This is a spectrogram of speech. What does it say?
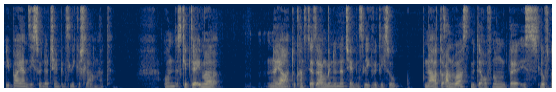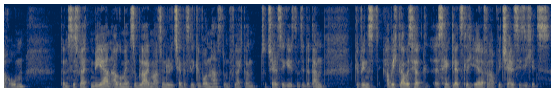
wie Bayern sich so in der Champions League geschlagen hat. Und es gibt ja immer, naja, du kannst ja sagen, wenn du in der Champions League wirklich so nah dran warst mit der Hoffnung, da ist Luft nach oben, dann ist es vielleicht mehr ein Argument zu bleiben, als wenn du die Champions League gewonnen hast und vielleicht dann zu Chelsea gehst und sie dann gewinnst. Aber ich glaube, es, hat, es hängt letztlich eher davon ab, wie Chelsea sich jetzt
